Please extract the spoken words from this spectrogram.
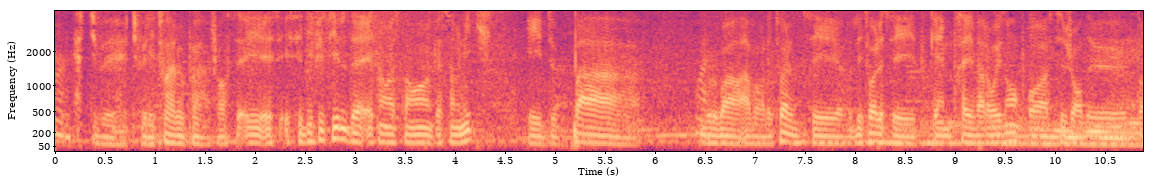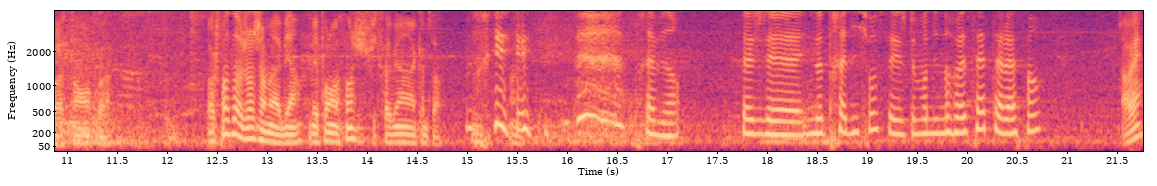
Ouais. Est-ce que tu veux, tu veux l'étoile ou pas? Genre, c'est, et c'est difficile d'être en restaurant gastronomique et de pas Ouais. vouloir avoir l'étoile. C'est l'étoile, c'est quand même très valorisant pour ce genre de, de restaurant, quoi. Donc je pense qu'un jour j'aimerais bien, mais pour l'instant je suis très bien comme ça. Très bien. Euh, J'ai une autre tradition, c'est je demande une recette à la fin. Ah ouais?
